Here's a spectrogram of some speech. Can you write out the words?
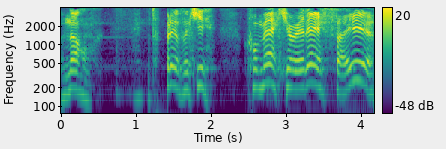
Não! Eu tô preso aqui! Como é que eu irei sair?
